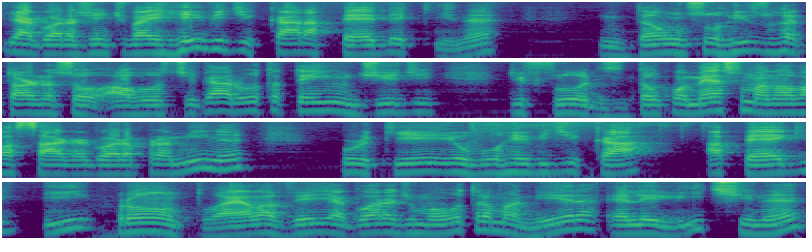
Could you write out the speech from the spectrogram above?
e agora a gente vai reivindicar a PEB aqui, né? Então, um sorriso retorna ao rosto de garota, tem um dia de, de flores. Então, começa uma nova saga agora para mim, né? Porque eu vou reivindicar a PEG e pronto. Aí ela veio agora de uma outra maneira, ela é elite, né?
